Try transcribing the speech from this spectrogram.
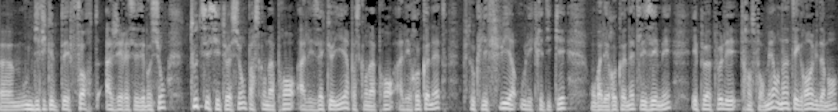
euh, une difficulté forte à gérer ses émotions. Toutes ces situations, parce qu'on apprend à les accueillir, parce qu'on apprend à les reconnaître, plutôt que les fuir ou les critiquer, on va les reconnaître, les aimer et peu à peu les transformer en intégrant évidemment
